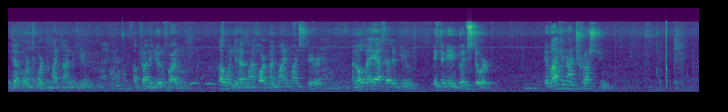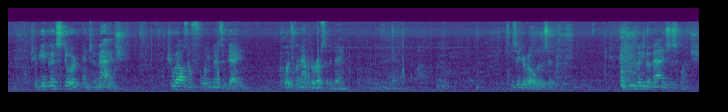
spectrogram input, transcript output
Is that more important than my time with you? I'm trying to unify you. I want you to have my heart, my mind, my spirit. And all I ask out of you is to be a good steward. If I cannot trust you to be a good steward and to manage two hours and 40 minutes a day, what's going to happen the rest of the day? He said, you're going to lose it. You couldn't even manage this much.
